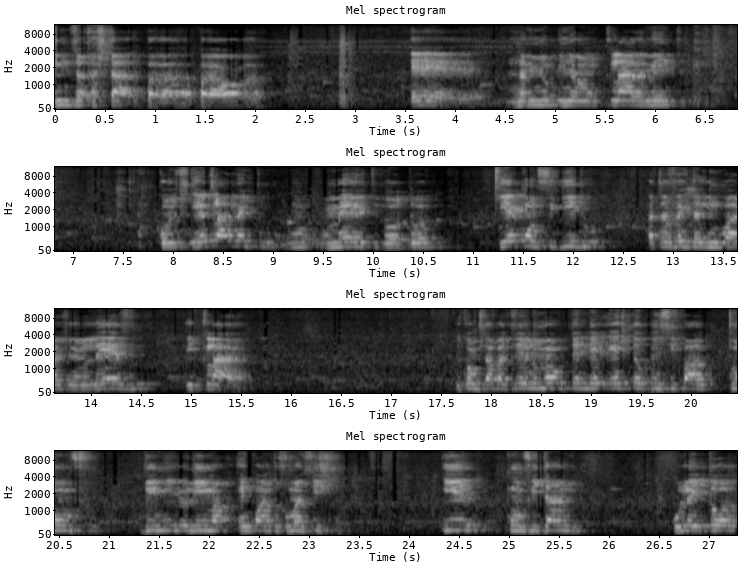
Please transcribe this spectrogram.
de nos arrastar para, para a obra é, na minha opinião, claramente é claramente o, mérito do autor que é conseguido através da linguagem leve e clara. E como estava a dizer, no meu entender, este é o principal trunfo do Emílio Lima enquanto romancista. Ir convidando o leitor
